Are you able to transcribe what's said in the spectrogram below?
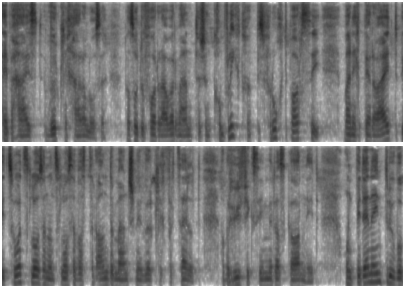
eben heisst, wirklich herhören. Das, was du vorher auch erwähnt hast, ein Konflikt kann etwas Fruchtbares sein, wenn ich bereit bin, zuzuhören und zu hören, was der andere Mensch mir wirklich erzählt. Aber häufig sind wir das gar nicht. Und bei den Interviews,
